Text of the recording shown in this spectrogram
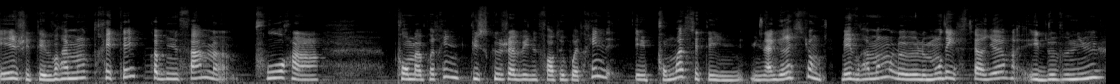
et j'étais vraiment traitée comme une femme pour... pour ma poitrine puisque j'avais une forte poitrine et pour moi c'était une, agression. Mais vraiment le, monde extérieur est devenu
